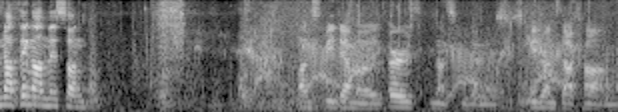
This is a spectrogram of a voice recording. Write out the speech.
There's nothing on this on on speed demos or not speed demos, speedruns.com.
